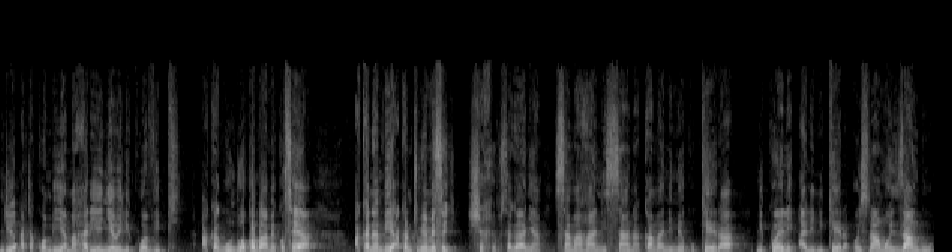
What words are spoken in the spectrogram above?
ndio atakwambia mahari yenyewe ilikuwa vipi. Akagundua kwamba amekosea akanambia, akanitumia message shekhe rusaganya samahani sana kama nimekukera. Ni kweli alinikera. Waislamu wenzangu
